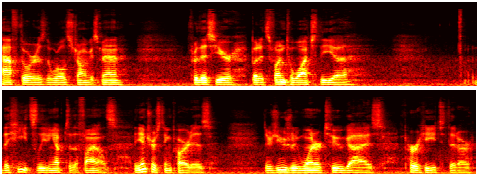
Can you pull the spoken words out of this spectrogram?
Hafthor is the world's strongest man for this year, but it's fun to watch the uh, the heats leading up to the finals. The interesting part is there's usually one or two guys per heat that are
